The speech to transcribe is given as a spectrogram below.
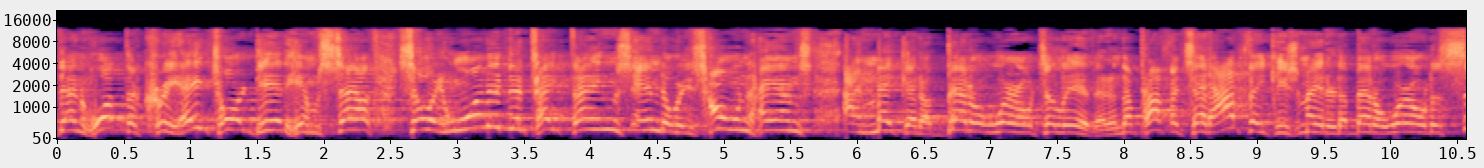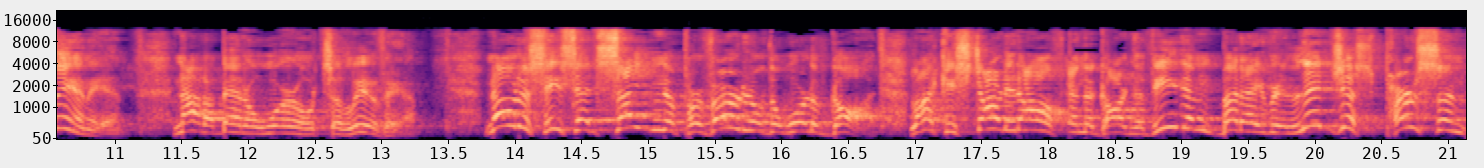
than what the Creator did himself. So he wanted to take things into his own hands and make it a better world to live in. And the prophet said, I think he's made it a better world to sin in, not a better world to live in. Notice he said Satan, a perverter of the Word of God, like he started off in the Garden of Eden, but a religious person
